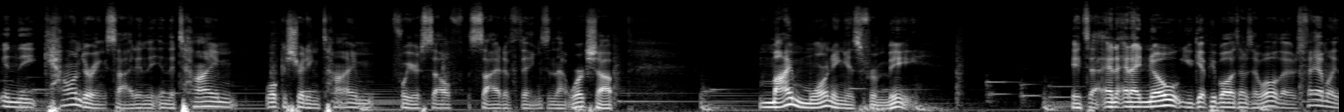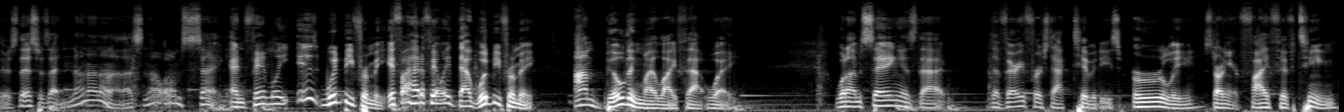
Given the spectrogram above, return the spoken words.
in the calendaring side, in the in the time orchestrating time for yourself side of things in that workshop. My morning is for me it's and and I know you get people all the time say, "Well, there's family, there's this, there's that." No, no, no, no. That's not what I'm saying. And family is would be for me. If I had a family, that would be for me. I'm building my life that way. What I'm saying is that the very first activities early, starting at 5:15,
